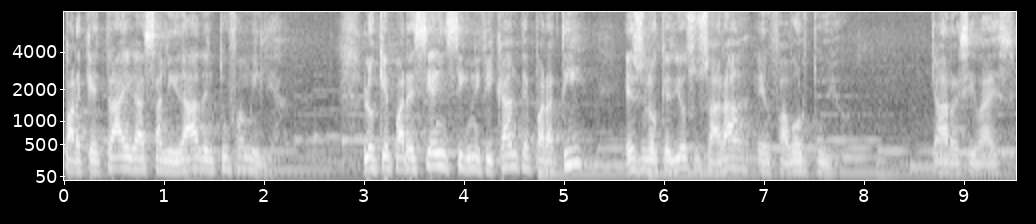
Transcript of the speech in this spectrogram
para que traiga sanidad en tu familia. Lo que parecía insignificante para ti es lo que Dios usará en favor tuyo. Ah, reciba eso.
